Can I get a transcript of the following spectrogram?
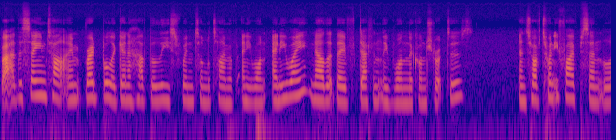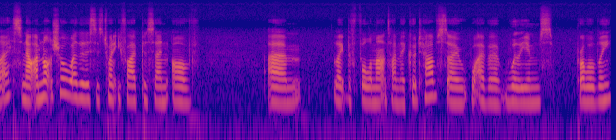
But at the same time, Red Bull are going to have the least wind tunnel time of anyone anyway, now that they've definitely won the Constructors. And to have 25% less. Now, I'm not sure whether this is 25% of, um, like the full amount of time they could have, so whatever Williams probably,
